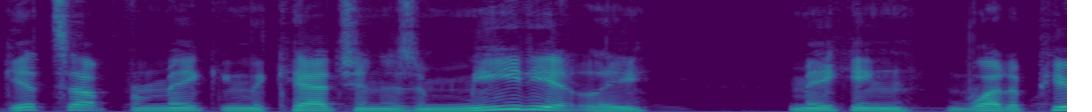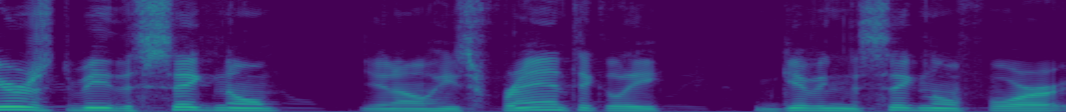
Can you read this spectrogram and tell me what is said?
gets up from making the catch and is immediately making what appears to be the signal. You know, he's frantically giving the signal for,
